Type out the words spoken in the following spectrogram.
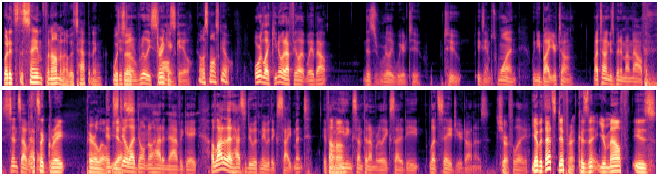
But it's the same phenomena that's happening with just the on a really small drinking. scale on a small scale. Or like, you know what I feel that way about? This is really weird too. Two examples. One, when you bite your tongue. My tongue has been in my mouth since I was That's a great parallel. and yes. still I don't know how to navigate. A lot of that has to do with me with excitement. If I'm Uh-huh. eating something I'm really excited to eat, let's say Giordano's, Sure. Chick-fil-A, Yeah, but that's different because your mouth is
